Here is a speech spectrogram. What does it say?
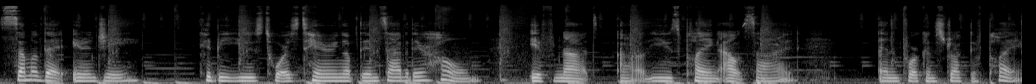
Some of that energy could be used towards tearing up the inside of their home, if not uh, used playing outside and for constructive play.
